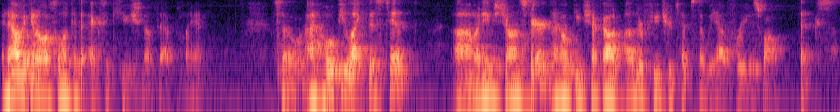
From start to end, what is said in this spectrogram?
and how we can also look at the execution of that plan. So I hope you like this tip. Uh, my name is John Sterrett, and I hope you check out other future tips that we have for you as well. Thanks.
